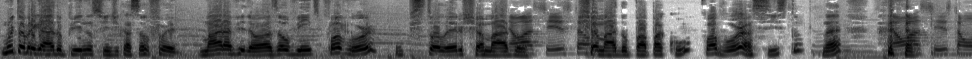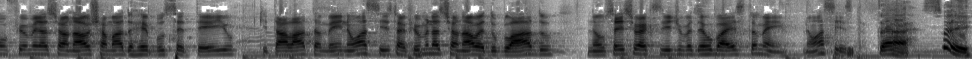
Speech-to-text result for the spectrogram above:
Muito obrigado, Pino. Sua indicação foi maravilhosa. Ouvintes, por favor, um pistoleiro chamado Não assistam. chamado Papacu, por favor, assistam, né? Não assistam um filme nacional chamado Rebuceteio, que tá lá também. Não assistam. É filme nacional, é dublado. Não sei se o Xvideo vai derrubar esse também. Não assista. Tá, isso aí.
